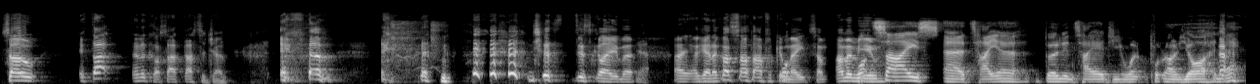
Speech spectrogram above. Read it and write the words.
So if that, and of course that, that's a joke. If um, just disclaimer. Yeah. I, again, I got South African what, mates. I'm, I'm immune. What size uh, tire, burning tire, do you want to put around your neck?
